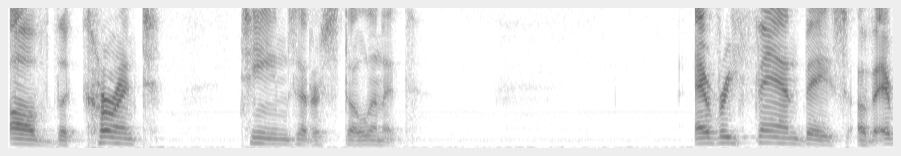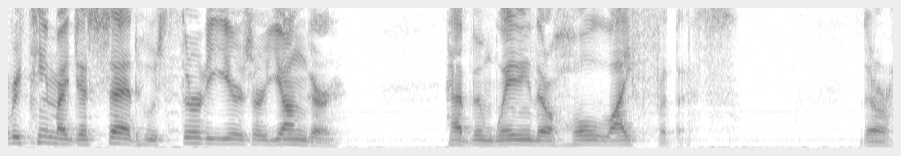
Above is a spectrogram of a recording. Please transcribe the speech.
of the current teams that are still in it. Every fan base of every team I just said who's 30 years or younger have been waiting their whole life for this. Their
